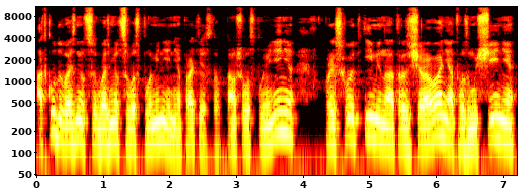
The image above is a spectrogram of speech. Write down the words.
Откуда возьмется, возьмется воспламенение протестов? Потому что воспламенение происходит именно от разочарования, от возмущения,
